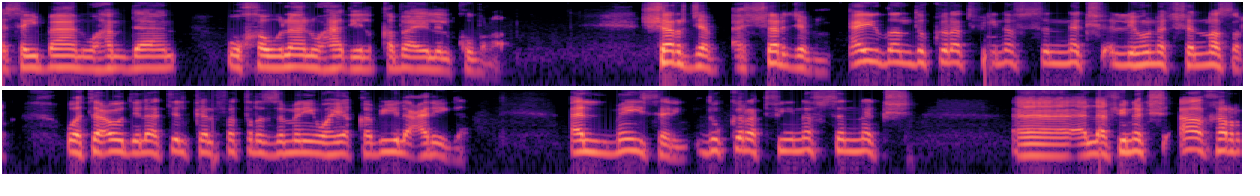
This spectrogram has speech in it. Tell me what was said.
سيبان وهمدان وخولان وهذه القبائل الكبرى. شرجب الشرجبي أيضا ذكرت في نفس النكش اللي هو نكش النصر وتعود إلى تلك الفترة الزمنية وهي قبيلة عريقة. الميسري ذكرت في نفس النكش آه في نكش آخر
